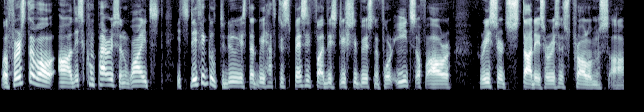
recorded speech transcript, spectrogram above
Well, first of all, uh, this comparison, why it's, it's difficult to do is that we have to specify this distribution for each of our research studies or research problems uh,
